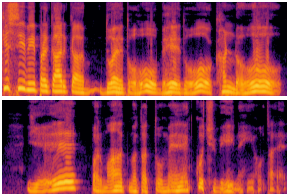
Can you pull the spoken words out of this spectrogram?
किसी भी प्रकार का द्वैत हो, भेद हो, खंड हो, ये परमात्मा तत्व में कुछ भी नहीं होता है।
